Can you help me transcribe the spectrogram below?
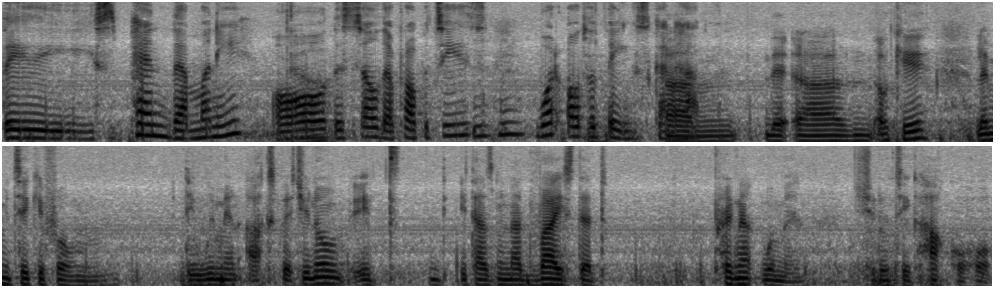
they spend their money or yeah. they sell their properties. Mm-hmm. What other things can um, happen? The, um, okay, let me take it from the women aspect. You know, it it has been advised that pregnant women shouldn't take alcohol,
